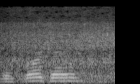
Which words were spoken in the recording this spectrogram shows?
It's working.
